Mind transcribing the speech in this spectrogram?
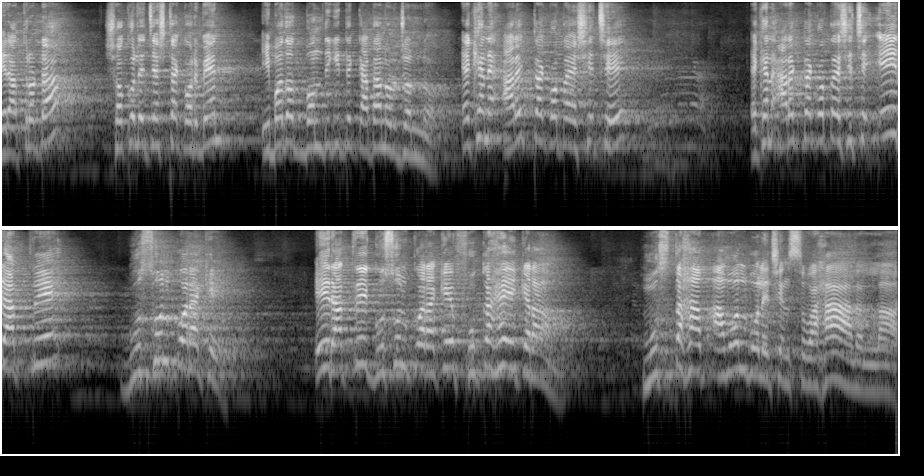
এই রাত্রটা সকলে চেষ্টা করবেন ইবাদত বন্দিগিতে কাটানোর জন্য। এখানে আরেকটা কথা এসেছে এখানে আরেকটা কথা এসেছে এই রাত্রে গোসল করাকে এই রাত্রে গোসল করাকে ফুকাহে কেরাম মুস্তাহাব আমল বলেছেন সোহান আল্লাহ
